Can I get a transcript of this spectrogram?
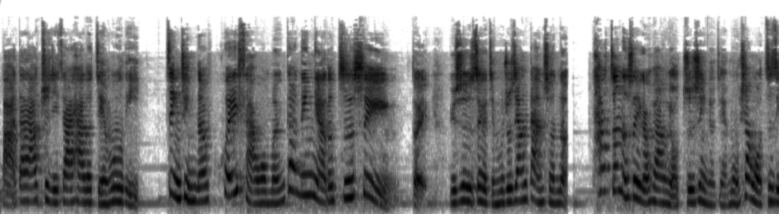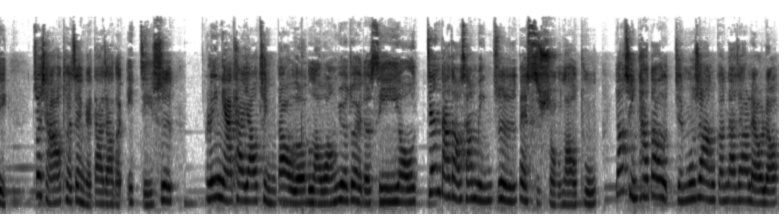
把大家聚集在她的节目里，尽情的挥洒我们干林娘的知性。对于是，这个节目就这样诞生了。它真的是一个非常有知性的节目，像我自己。最想要推荐给大家的一集是 Linia，她邀请到了老王乐队的 CEO 兼打倒三明治贝斯手老图，邀请他到节目上跟大家聊聊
